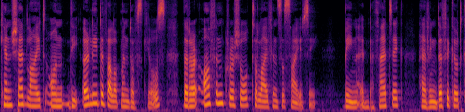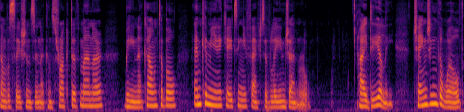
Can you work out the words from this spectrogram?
can shed light on the early development of skills that are often crucial to life in society being empathetic, having difficult conversations in a constructive manner, being accountable, and communicating effectively in general. Ideally, changing the world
